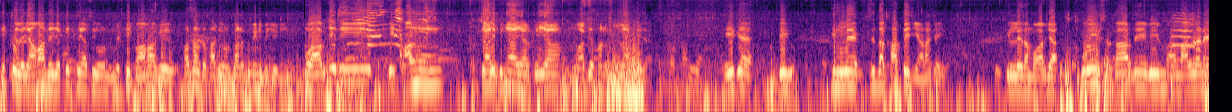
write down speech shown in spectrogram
ਕਿੱਥੇ ਲਿਜਾਵਾਂਗੇ ਜਾਂ ਕਿੱਥੇ ਅਸੀਂ ਹੁਣ ਮਿੱਟੀ ਪਾਵਾਂਗੇ, ਫਸਲ ਤਾਂ ਸਾਡੀ ਹੁਣ ਕਣਕ ਵੀ ਨਹੀਂ ਬੀਜਣੀ। ਮੁਆਵਜ਼ੇ ਦੀ ਵੀ ਸਾਨੂੰ 40 ਹਜ਼ਾਰ ਰੁਪਇਆ ਮੁਆਵਜ਼ਾ ਸਾਨੂੰ ਮਿਲਣਾ ਚਾਹੀਦਾ। ਠੀਕ ਹੈ, ਵੀ ਕਿੱਲੇ ਸਿੱਧਾ ਖਾਤੇ 'ਚ ਹੀ ਆਉਣਾ ਚਾਹੀਦਾ। ਕਿੱਲੇ ਦਾ ਮੁਆਵਜ਼ਾ ਕੋਈ ਸਰਕਾਰ ਦੇ ਵੀ ਮੰਨ ਲੈਣੇ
